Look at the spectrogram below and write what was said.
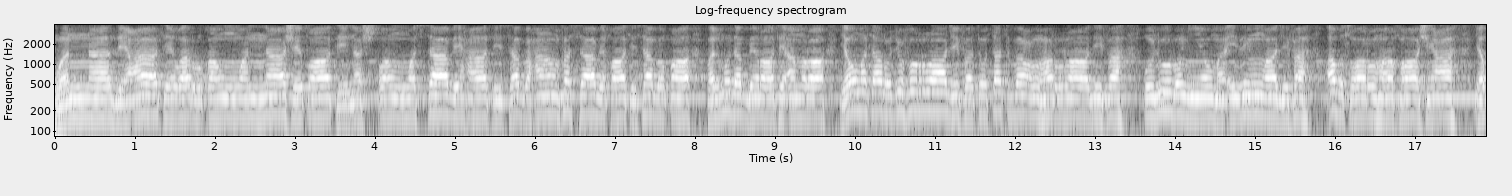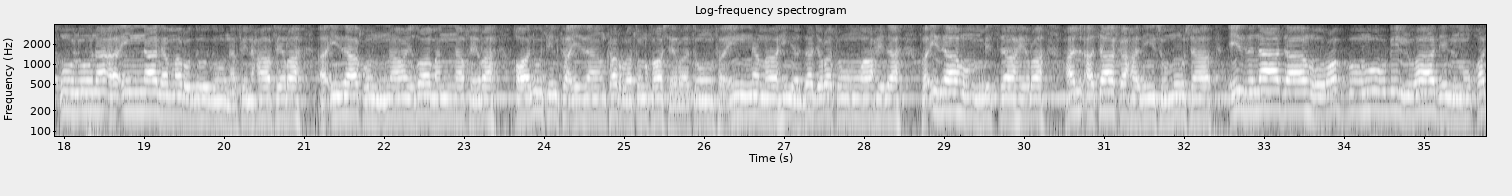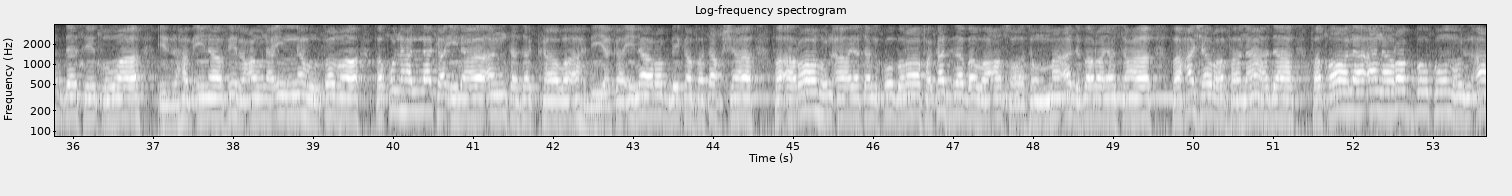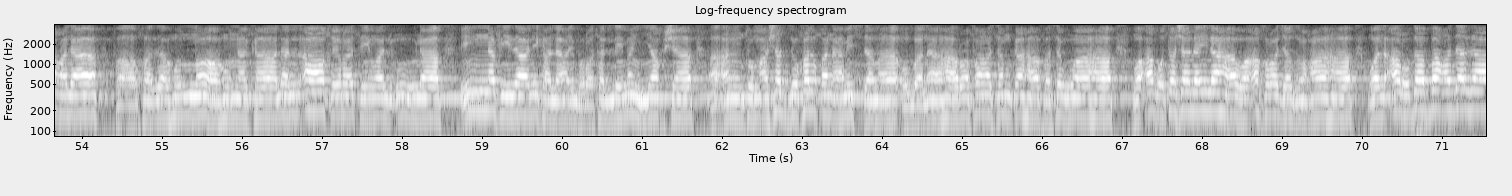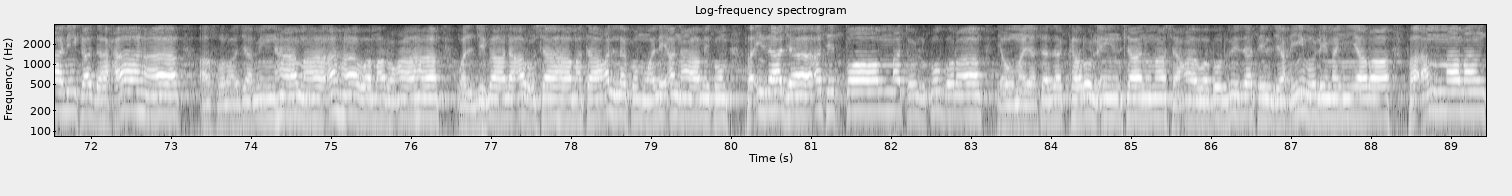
والنازعات غرقا والناشطات نشطا والسابحات سبحا فالسابقات سبقا فالمدبرات أمرا يوم ترجف الراجفة تتبعها الرادفة قلوب يومئذ واجفة أبصارها خاشعة يقولون أئنا لمردودون في الحافرة أئذا كنا عظاما نخرة قالوا تلك إذا كرة خاسرة فإنما هي زجرة واحدة فإذا هم بالساهرة الظاهرة. هل أتاك حديث موسى؟ إذ ناداه ربه بالوادي المقدس طوى. اذهب إلى فرعون إنه طغى فقل هل لك إلى أن تزكى وأهديك إلى ربك فتخشى. فأراه الآية الكبرى فكذب وعصى ثم أدبر يسعى. فحشر فنادى فقال أنا ربكم الأعلى. فأخذه الله نكال الآخرة والأولى. إن في ذلك لعبرة لمن يخشى. أأنتم أشد خلقا أم السماء؟ بناها رفع سمكها فسواها وأغتش ليلها وأخرج زحاها والأرض بعد ذلك دحاها. أخرج منها ماءها ومرعاها والجبال أرساها متاعا لكم ولأنعامكم. فإذا جاءت الطامة الكبرى يوم يتذكر الإنسان ما سعى وبرزت الجحيم لمن يرى. فأما من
